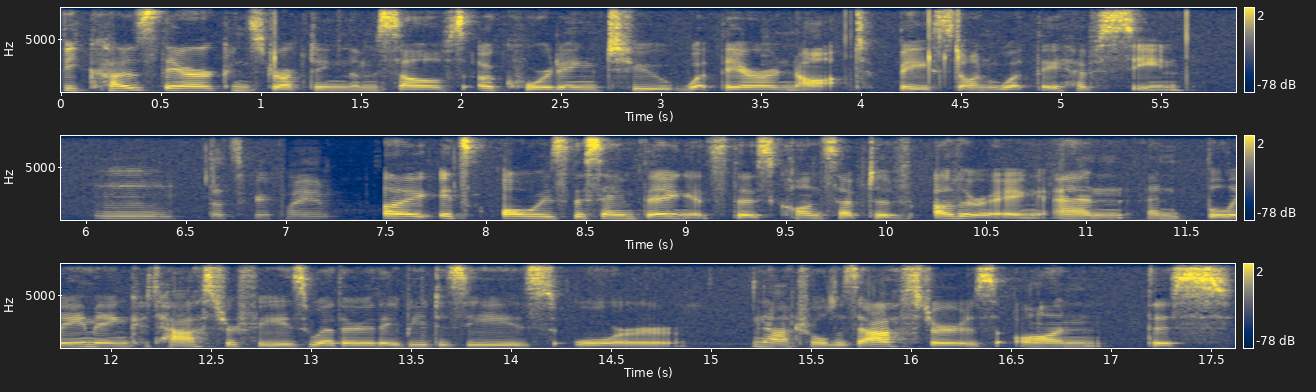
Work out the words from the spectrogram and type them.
because they are constructing themselves according to what they are not, based on what they have seen. Mm, that's a great point like it's always the same thing. It's this concept of othering and and blaming catastrophes, whether they be disease or natural disasters, on this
